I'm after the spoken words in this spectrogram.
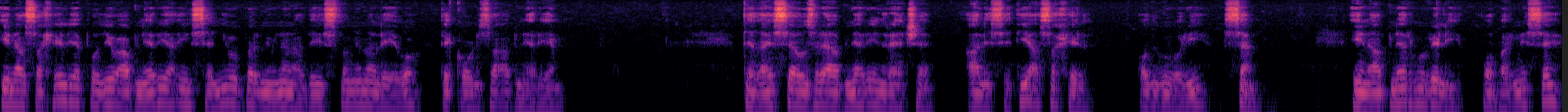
In Asahel je podil Abnerja in se ni obrnil ne na desno, ne na levo, tekoč za Abnerjem. Tedaj se ozre Abner in reče: Ali si ti Asahel? Odgovori: Sem. In Abner mu veli: Obrni se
